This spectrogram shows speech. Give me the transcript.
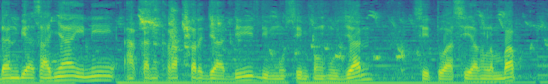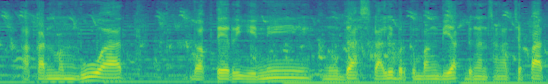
dan biasanya ini akan kerap terjadi di musim penghujan. Situasi yang lembab akan membuat bakteri ini mudah sekali berkembang biak dengan sangat cepat.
